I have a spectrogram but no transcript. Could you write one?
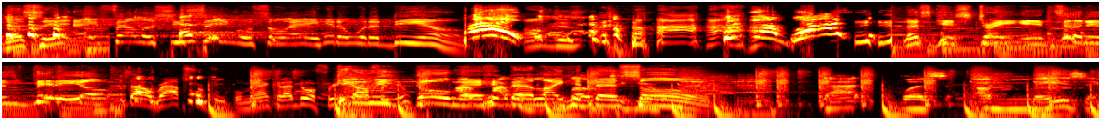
that's it. hey, fellas, she's That's- single, so hey, hit her with a DM. Hey, I'm just. put me on blast. Let's get straight into this video. freestyle raps for people, man. Could I do a Here freestyle for we you? go, man. I- hit I that like, hit that song. That was amazing.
